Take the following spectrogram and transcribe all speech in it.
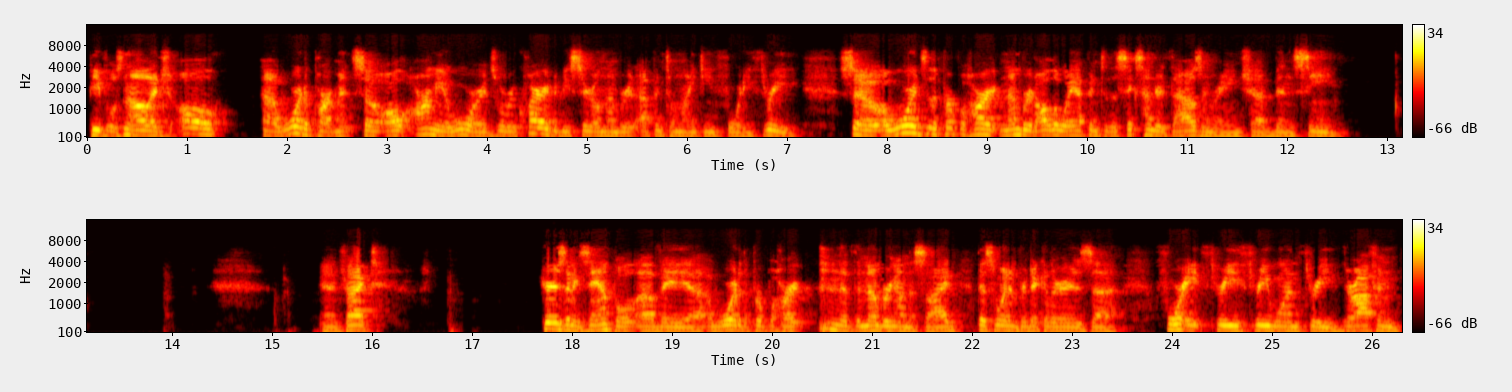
people's knowledge, all uh, War Department, so all Army awards were required to be serial numbered up until 1943. So awards of the Purple Heart numbered all the way up into the 600,000 range have been seen. And in fact, here's an example of a uh, award of the Purple Heart, that the numbering on the side. This one in particular is uh, 483313. They're often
